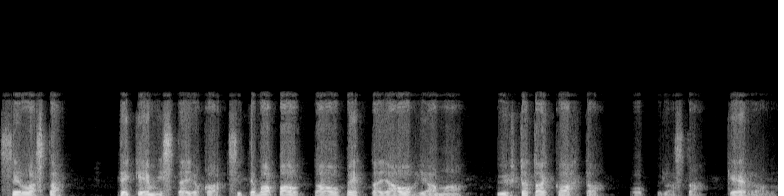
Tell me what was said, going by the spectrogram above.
sellaista tekemistä, joka sitten vapauttaa opettajaa ohjaamaan yhtä tai kahta oppilasta kerralla.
